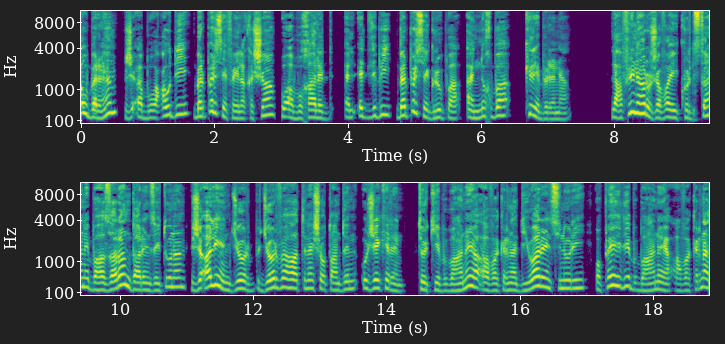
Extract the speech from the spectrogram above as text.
ew berhem ji Ebû Ewdî berpirsê Feyleq-i Şam û Ebû Xalid el-Îdlibî berpirsê grûpa en-Nuxba kirê birine. Li Efrîna Rojavayî Kurdistanê bi hezaran darên zeytûnan ji aliyên cor bi cor ve hatine şewtandin û jêkirin. Tirkiye bi bahaneya avakirina dîwarên sînorî û PYD bi bahaneya avakirina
